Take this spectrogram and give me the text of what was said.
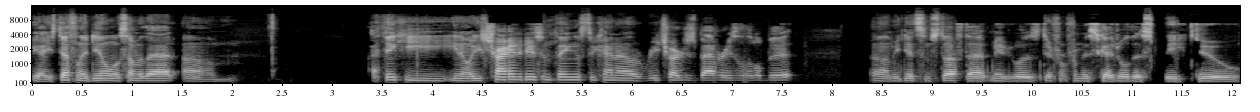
yeah, he's definitely dealing with some of that. Um, I think he, you know, he's trying to do some things to kind of recharge his batteries a little bit. Um, he did some stuff that maybe was different from his schedule this week too.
